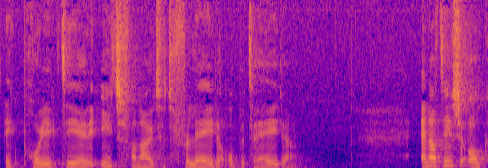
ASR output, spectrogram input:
Ik projecteerde iets vanuit het verleden op het heden. En dat is ook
